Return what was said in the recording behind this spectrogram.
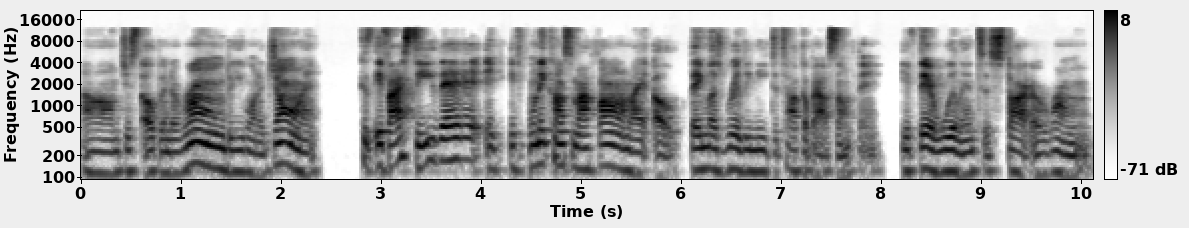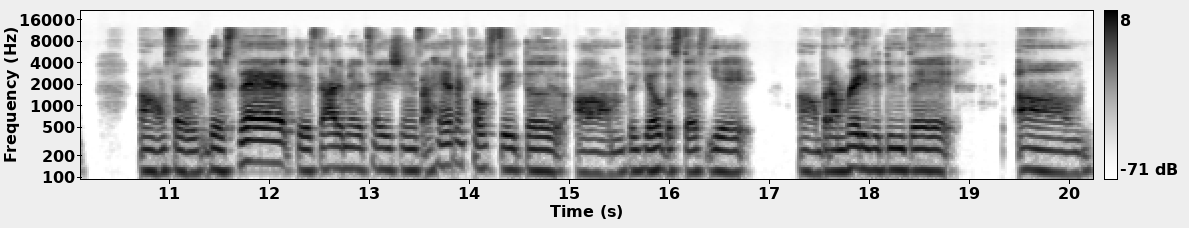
um, just opened a room. Do you want to join? Because if I see that, if when it comes to my phone, I'm like, oh, they must really need to talk about something if they're willing to start a room. Um, so there's that. There's guided meditations. I haven't posted the um, the yoga stuff yet, um, but I'm ready to do that. Um,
